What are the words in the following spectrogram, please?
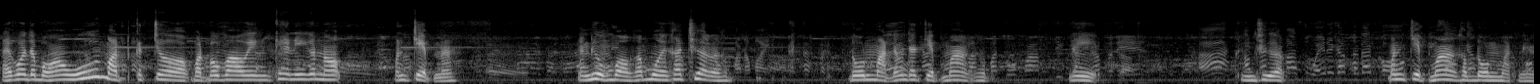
หลายคนจะบอกว่าโอ้ยหมัดกระจอกหมัดเบาๆเองแค่นี้ก็น็อกมันเจ็บนะ อย่างที่ผมบอกครับมวยคาดเชือกนะครับ โดนหมัดแล้วมันจะเจ็บมากครับ นี่ขึ้นเชือก มันเจ็บมากครับโดนหมัดเนี่ย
